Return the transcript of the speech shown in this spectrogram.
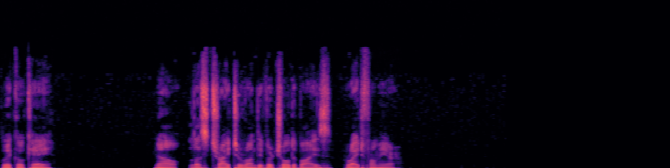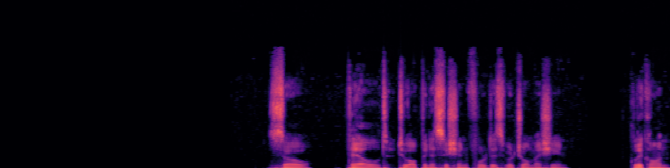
Click OK. Now let's try to run the virtual device right from here. So failed to open a session for this virtual machine. Click on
